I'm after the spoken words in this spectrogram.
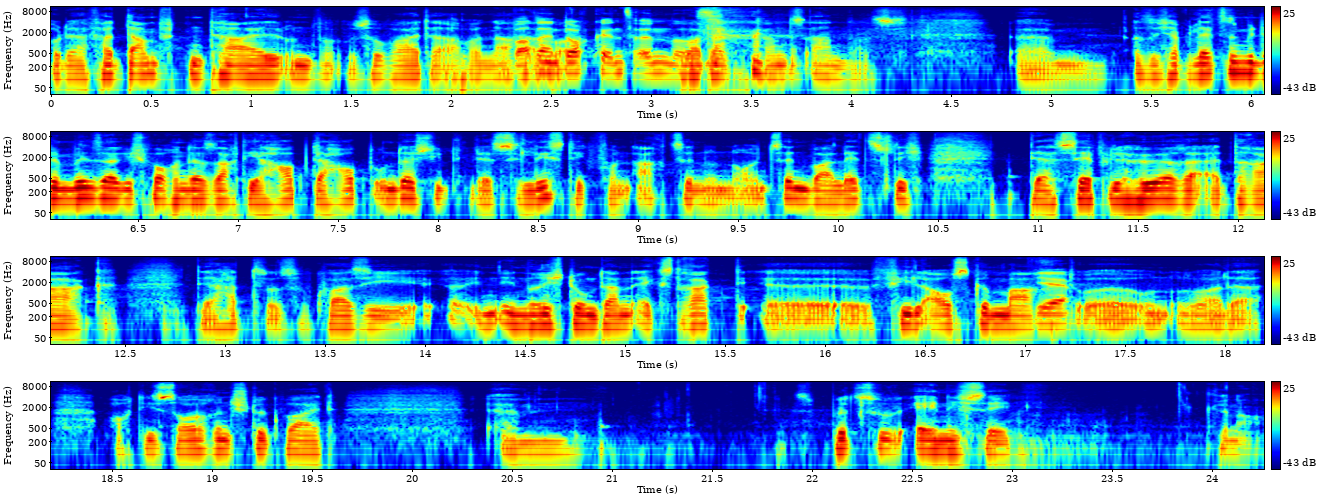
oder verdampften Teil und so weiter. Aber nachher war dann doch ganz anders. War dann ganz anders. Ähm, also ich habe letztens mit dem Winzer gesprochen, der sagt, Haupt, der Hauptunterschied in der Stilistik von 18 und 19 war letztlich der sehr viel höhere Ertrag. Der hat also quasi in, in Richtung dann Extrakt äh, viel ausgemacht yeah. äh, und so weiter, auch die Säure ein Stück weit. Ähm, das würdest du ähnlich sehen. Genau.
